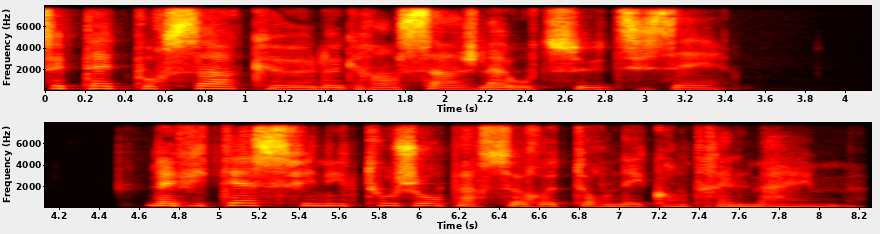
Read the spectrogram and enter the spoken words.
C'est peut-être pour ça que le grand sage là au-dessus disait La vitesse finit toujours par se retourner contre elle-même.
